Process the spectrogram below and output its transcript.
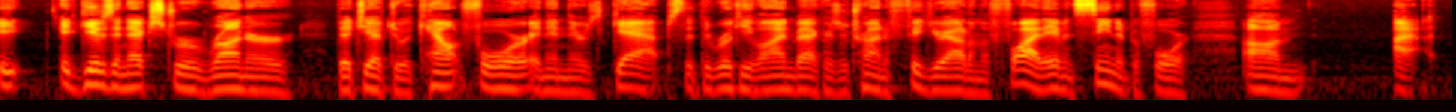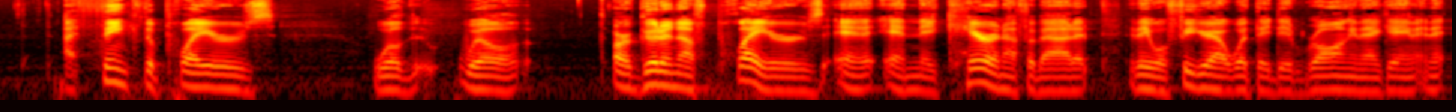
It it gives an extra runner that you have to account for, and then there's gaps that the rookie linebackers are trying to figure out on the fly. They haven't seen it before. Um, I I think the players will will are good enough players and, and they care enough about it that they will figure out what they did wrong in that game and it,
